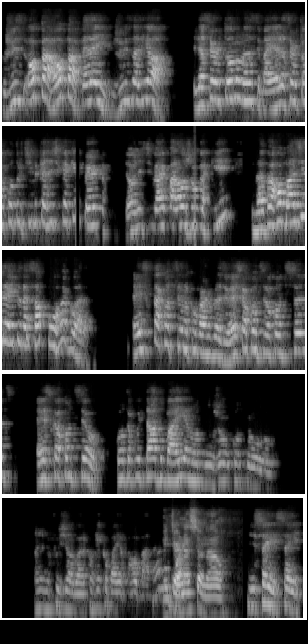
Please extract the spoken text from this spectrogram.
o juiz, opa, opa, peraí, o juiz ali, ó, ele acertou no lance, mas ele acertou contra o time que a gente quer que perca. Então a gente vai parar o jogo aqui e nós vamos roubar direito dessa porra agora. É isso que está acontecendo com o VAR no Brasil. É isso que aconteceu contra o Santos. É isso que aconteceu contra o coitado do Bahia no, no jogo contra o. Onde não fugiu agora? Com quem que o Bahia foi roubado? Ah, não importa. Internacional. Isso aí, isso aí.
